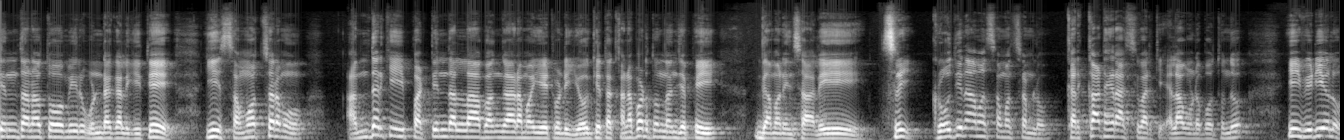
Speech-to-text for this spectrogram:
చింతనతో మీరు ఉండగలిగితే ఈ సంవత్సరము అందరికీ పట్టిందల్లా బంగారం అయ్యేటువంటి యోగ్యత కనపడుతుందని చెప్పి గమనించాలి. శ్రీ క్రోధినామ సంవత్సరంలో కర్కాటక రాశి వారికి ఎలా ఉండబోతుందో ఈ వీడియోలో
